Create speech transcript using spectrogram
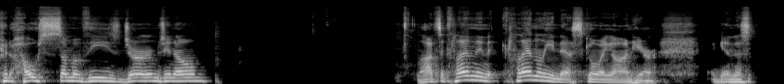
could host some of these germs, you know. Lots of cleanliness going on here. Again, this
